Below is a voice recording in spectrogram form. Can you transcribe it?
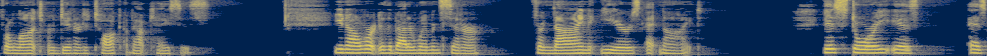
for lunch or dinner to talk about cases. You know, I worked in the Battered Women's Center for nine years at night. This story is as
